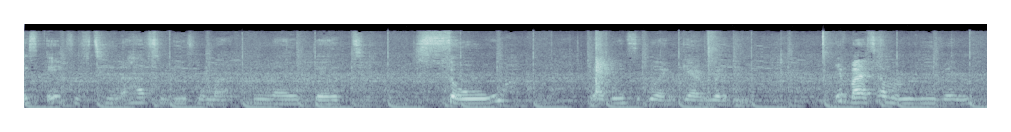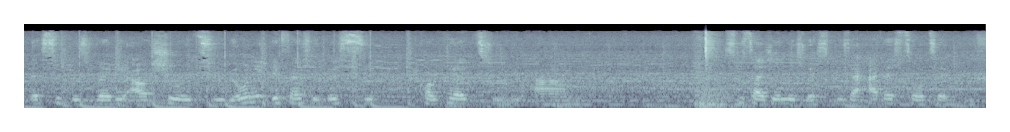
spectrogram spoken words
it's 8.15 i have to leave home at 9.30 so we're going to go and get ready. If by the time i'm leaving the soup is ready i'll show it to you. The only difference with this soup compared to um Sweet Adjeley's recipes i added salted beef.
